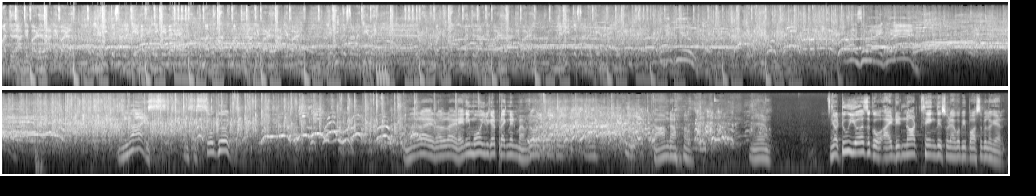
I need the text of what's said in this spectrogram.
मत आगे बढ़ आगे बढ़ यही तो साला गेम है ये गेम है रुक मत थक मत आगे बढ़ आगे बढ़ यही तो साला गेम है रुक मत थक मत आगे बढ़ आगे बढ़ यही तो साला गेम है ये गेम है Thank you. That's right, yeah. Nice. This is so good. All right, all right. Any more, you'll get pregnant, ma'am. Don't. Calm down. Yeah. You know, two years ago, I did not think this would ever be possible again.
